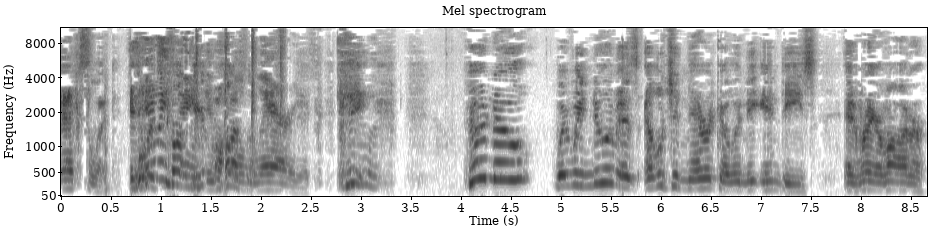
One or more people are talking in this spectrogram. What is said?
excellent. It was Sami Zayn is awesome. hilarious. He, who knew when we knew him as El Generico in the Indies and Ring of Honor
